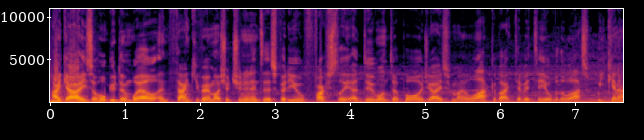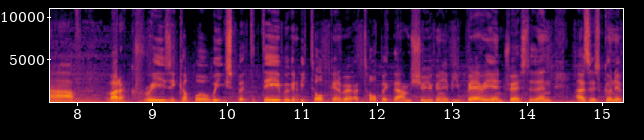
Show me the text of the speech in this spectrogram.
Hi guys, I hope you're doing well and thank you very much for tuning into this video. Firstly, I do want to apologise for my lack of activity over the last week and a half. I've had a crazy couple of weeks, but today we're going to be talking about a topic that I'm sure you're going to be very interested in, as it's going to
